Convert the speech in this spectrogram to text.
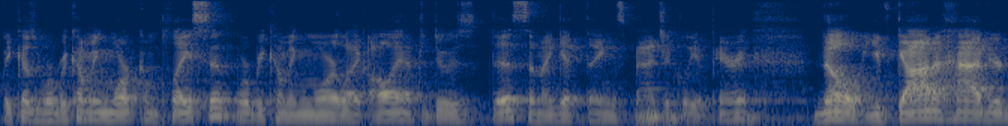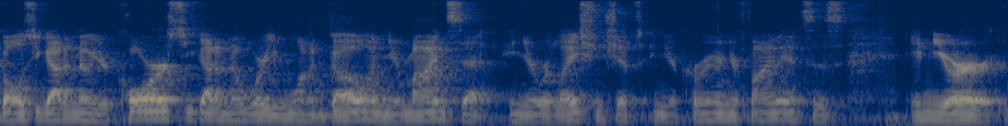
because we're becoming more complacent we're becoming more like all i have to do is this and i get things magically appearing no you've got to have your goals you got to know your course you got to know where you want to go and your mindset in your relationships in your career and your finances in your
